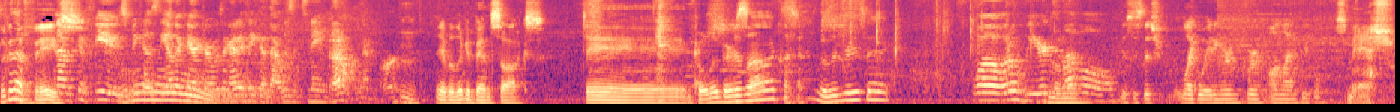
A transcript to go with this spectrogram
Look at that And I was confused because the other character was like, I didn't think that that was its name, but I don't remember. Hmm. Yeah, but look at Ben's socks. Dang. Polar bear socks? Those are pretty sick. Whoa, what a weird level. This is the tr- like waiting room for online people. Smash.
